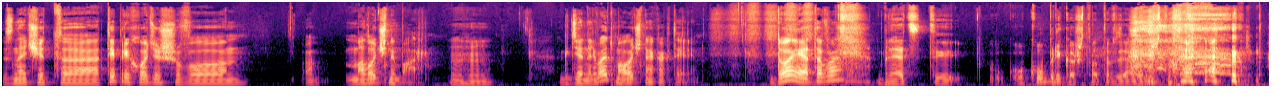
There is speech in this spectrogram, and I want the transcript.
Значит, э, ты приходишь в э, молочный бар, угу. где наливают молочные коктейли. До этого... Блять, ты у Кубрика что-то взял или что?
